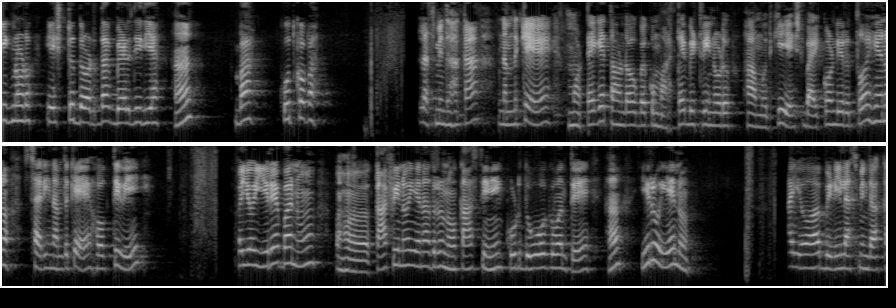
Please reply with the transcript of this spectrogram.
ಈಗ ನೋಡು, ಎಷ್ಟು ದೊಡ್ಡದಾಗಿ ಬೆಳೆದಿದ್ಯಾ, ಹಾ? ಬಾ, ಕೂತ್ಕೋ ಬಾ. ಲಕ್ಷ್ಮಿ ದಾಕ ನಮ್ದಕ್ಕೆ ಮೊಟ್ಟೆಗೆ ತಗೊಂಡೋಗ್ಬೇಕು ಮರ್ತೇ ಬಿಟ್ವಿ ನೋಡು. ಆ ಮುದುಕಿ ಎಷ್ಟು ಬೈಕೊಂಡಿರುತ್ತೋ ಏನೋ. ಸರಿ ನಮ್ದಕ್ಕೆ ಹೋಗ್ತೀವಿ. ಅಯ್ಯೋ, ಇರೇ ಬಾನು. ಕಾಫಿನೋ ಏನಾದ್ರೂ ಕಾಸ್ತೀನಿ. ಕುಡ್ದು ಹೋಗುವಂತೆ. ಹಾ, ಇರು, ಏನು? ಅಯ್ಯೋ, ಬಿಡಿ ಲಕ್ಷ್ಮಿ ಅಕ್ಕ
